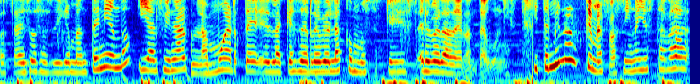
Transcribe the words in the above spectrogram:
O sea, eso se sigue manteniendo. Y al final la muerte es la que se revela como que es el verdadero antagonista. Y también algo que me fascina, yo estaba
